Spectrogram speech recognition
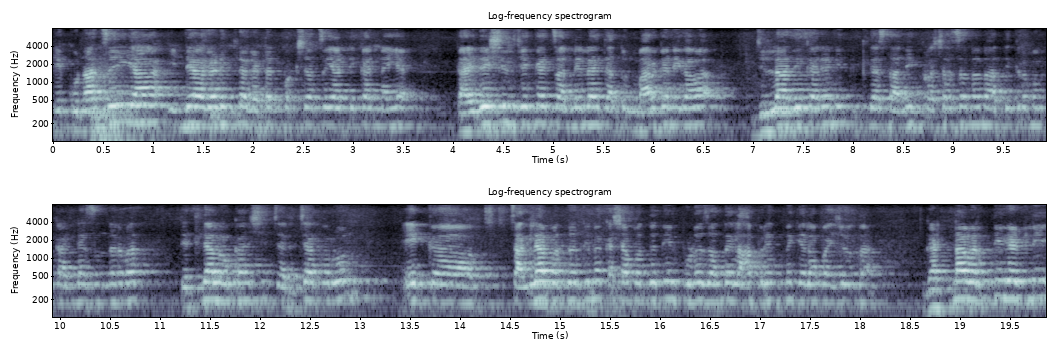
हे कुणाचंही या इंडिया आघाडीतल्या घटक पक्षाचं या ठिकाणी नाही आहे कायदेशीर जे काही चाललेलं आहे त्यातून मार्ग निघावा. जिल्हाधिकाऱ्यांनी तिथल्या स्थानिक प्रशासनानं अतिक्रमण काढण्यासंदर्भात तिथल्या लोकांशी चर्चा करून एक चांगल्या पद्धतीनं कशा पद्धतीने पुढे जाता येईल हा प्रयत्न केला पाहिजे होता. घटनावरती घडली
